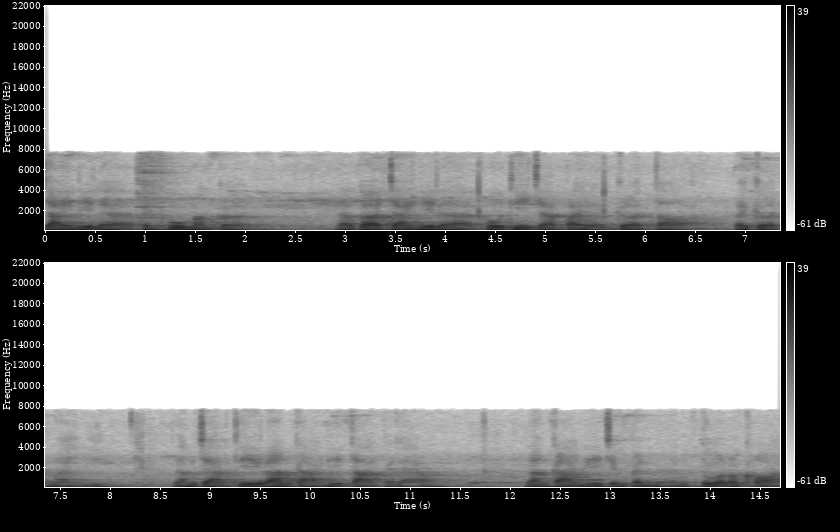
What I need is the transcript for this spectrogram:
ใจนี่แหละเป็นผู้มาเกิด แล้วก็ใจนี่แหละผู้ที่จะไปเกิดต่อ ไปเกิดใหม่อีก หลังจากที่ร่างกายนี้ตายไปแล้ว ร่างกายนี้จึงเป็นเหมือนตัวละคร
